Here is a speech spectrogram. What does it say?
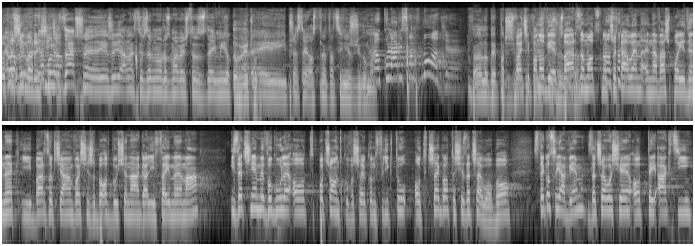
Poprosimy o Ja może zacznę, jeżeli Alan chcesz ze mną rozmawiać, to zdejmij wieczór. okulary i przestań ostentacyjnie rzuć gumę. Ale okulary są w modzie. Bo lubię patrzeć... Słuchajcie panowie, filmy, bardzo mocno No to- czekałem na wasz pojedynek i bardzo chciałem właśnie, żeby odbył się na gali Fame MMA. I zaczniemy w ogóle od początku waszego konfliktu. Od czego to się zaczęło? Bo z tego co ja wiem, zaczęło się od tej akcji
